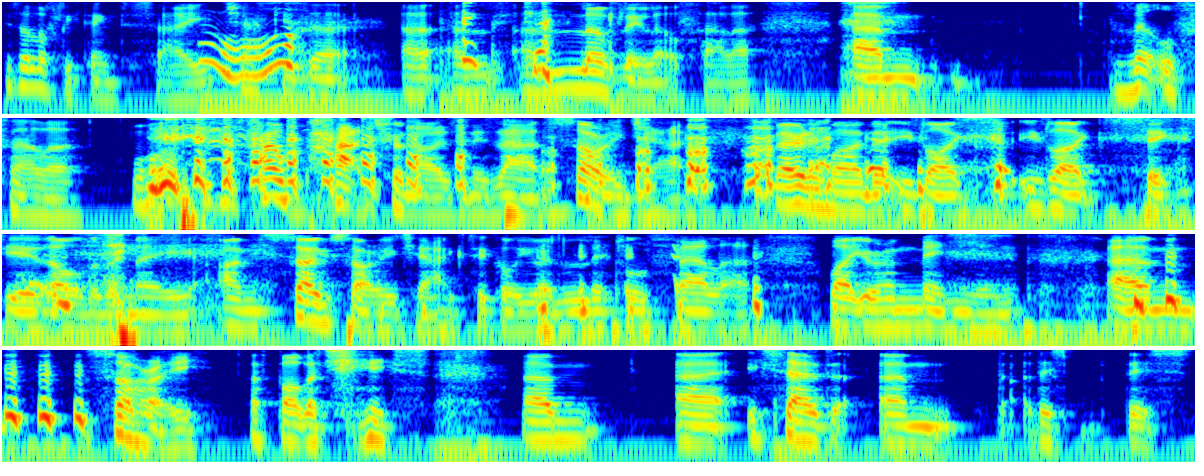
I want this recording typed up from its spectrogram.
is a lovely thing to say. Aw. Jack is a, a, a, Thanks, a Jack. lovely little fella. Um, little fella. What, how patronising is that? Sorry, Jack. Bearing in mind that he's like he's like six years older than me. I'm so sorry, Jack, to call you a little fella, like you're a minion. Um, sorry, apologies. Um, uh, he said um, this this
